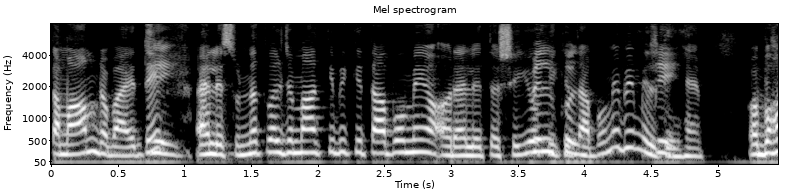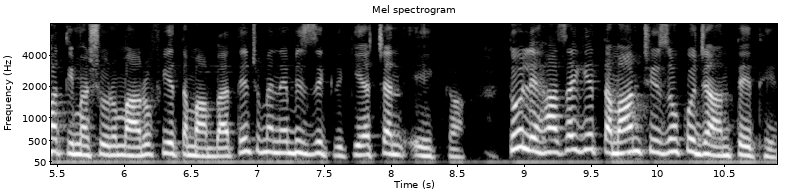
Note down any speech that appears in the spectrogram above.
تمام روایتیں جی۔ اہل سنت والجماعت کی بھی کتابوں میں اور اہل تشیع کی۔ کتابوں میں بھی ملتی جی۔ ہیں اور بہت ہی مشہور و معروف یہ تمام باتیں جو میں نے بھی ذکر کیا چند ایک کا تو لہٰذا یہ تمام چیزوں کو جانتے تھے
